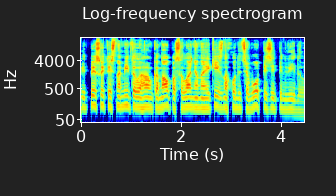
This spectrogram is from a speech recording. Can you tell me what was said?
Підписуйтесь на мій телеграм-канал, посилання на який знаходиться в описі під відео,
